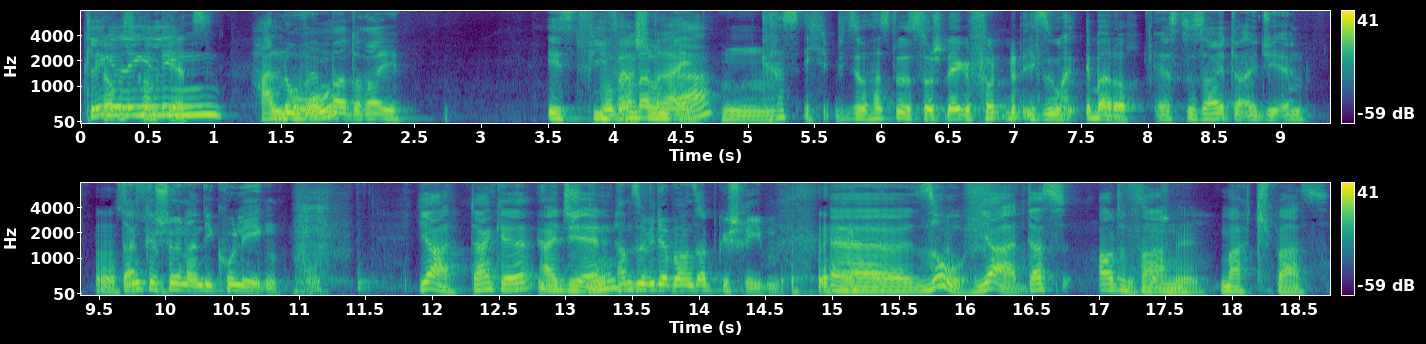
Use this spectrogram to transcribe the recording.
Klingelingeling. Hallo. November 3. Ist FIFA November schon 3. da? Krass, ich, wieso hast du das so schnell gefunden und ich suche immer noch? Erste Seite, IGN. Ah, das Dankeschön an die Kollegen. Ja, danke, IGN. Haben sie wieder bei uns abgeschrieben. äh, so, ja, das. Autofahren macht Spaß.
